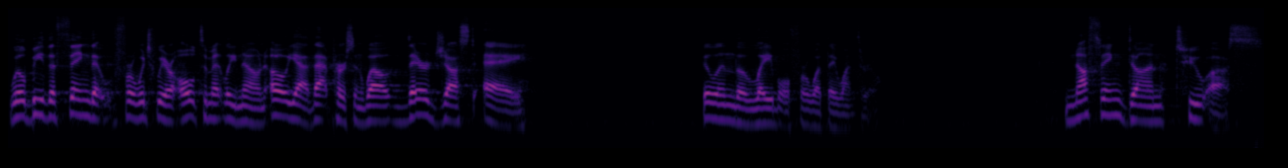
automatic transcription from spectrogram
Will be the thing that for which we are ultimately known. Oh yeah, that person, well, they're just a fill in the label for what they went through. Nothing done to us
